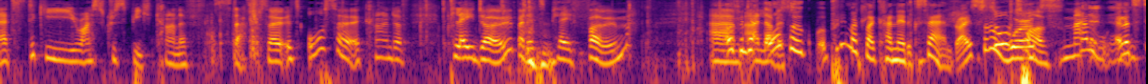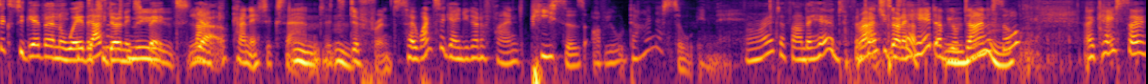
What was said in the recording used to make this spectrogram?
That sticky Rice Krispie kind of stuff. So it's also a kind of play dough, but it's play foam. Oh, Um, fanta- I love it. also, pretty much like kinetic sand, right? Sort, Sort of works, of. Ma- kind of- and it sticks together in a way that you don't expect. like yeah. Mm, kinetic sand. it's different. So once again, you're going to find pieces of your dinosaur in there. All right. I found a head. right? You Fantastic got a head of your Mhm. dinosaur. Okay, so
